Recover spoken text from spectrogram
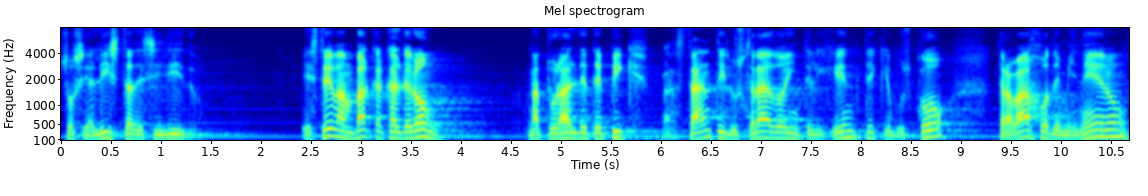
socialista decidido, Esteban Vaca Calderón, natural de Tepic, bastante ilustrado e inteligente, que buscó trabajo de minero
